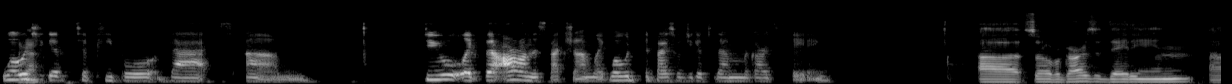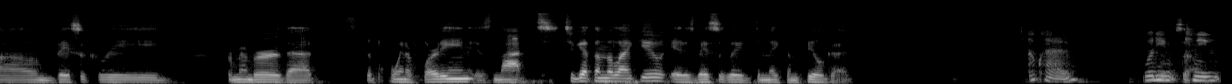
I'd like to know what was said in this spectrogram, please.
What would Okay. you give to people that um do like that are on the spectrum? Like what would advice would you give to them in regards to dating? Uh, so regards to dating, um, basically remember that the point of flirting is not to get them to like you. It is basically to make them feel good. Okay. What do you So- can you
